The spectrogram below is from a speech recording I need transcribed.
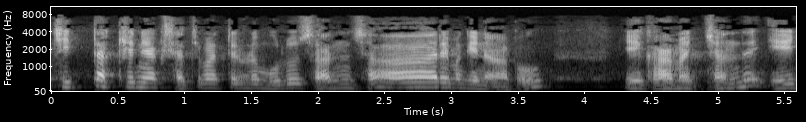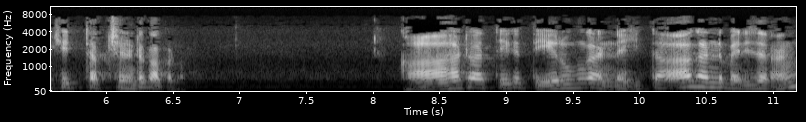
චිත්තක්ෂණයක් සත්‍යමත් වෙන මුළු සංසාරෙම ගෙනාවු ඒ කාමච්ඡන්ද ඒ චිත්තක්ෂණයට කපනවා. කාටවත් ඒක තේරුම් ගන්න හිතා ගන්න බැරි තරම්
